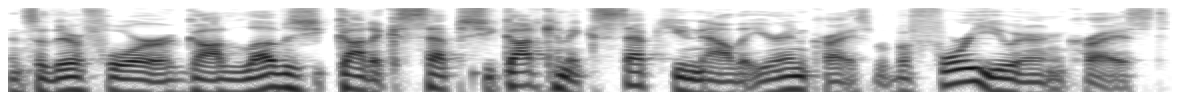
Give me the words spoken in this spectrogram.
And so therefore God loves you, God accepts you, God can accept you now that you're in Christ. But before you were in Christ,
